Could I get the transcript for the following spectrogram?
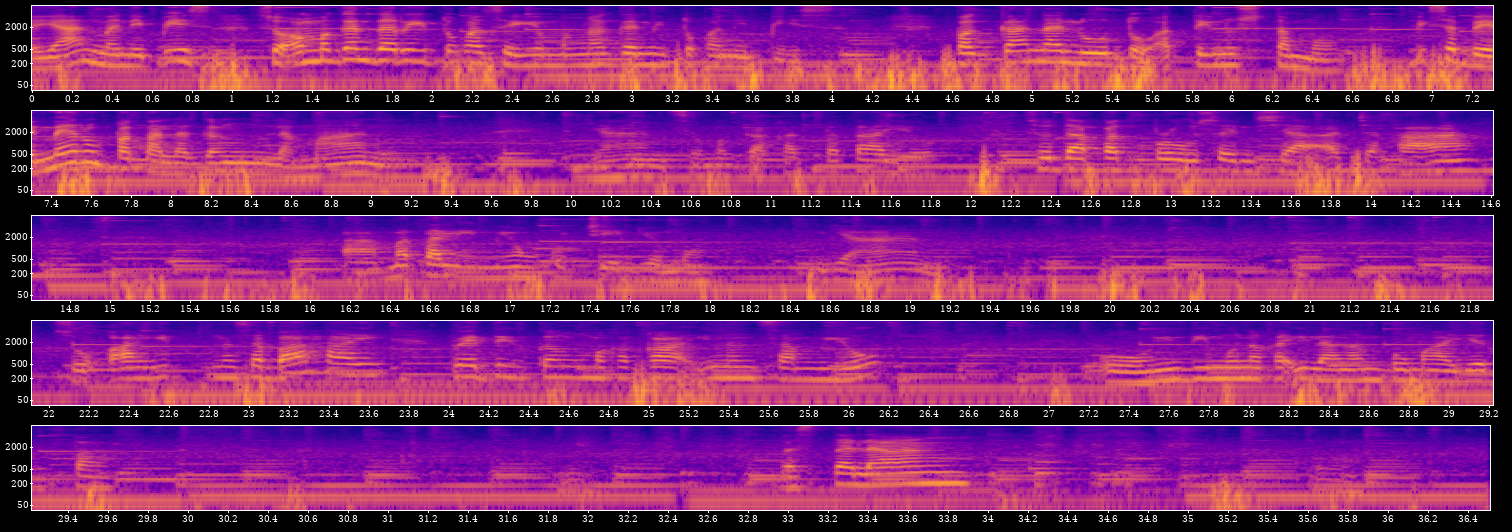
Ayan, manipis. So, ang maganda rito kasi, yung mga ganito kanipis, pagka naluto at tinusta mo, ibig sabihin, meron pa talagang laman. Yan. So, magkakat pa tayo. So, dapat frozen siya at saka ah, matalim yung kutsilyo mo. Yan. So, kahit nasa bahay, pwede kang makakain ng samyo. O, hindi mo na kailangan bumayad pa. Basta lang,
